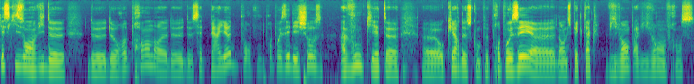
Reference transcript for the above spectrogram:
Qu'est-ce qu'ils ont envie de, de, reprendre de, cette période pour vous proposer des choses à vous qui êtes euh, euh, au cœur de ce qu'on peut proposer euh, dans le spectacle vivant, pas vivant en France?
